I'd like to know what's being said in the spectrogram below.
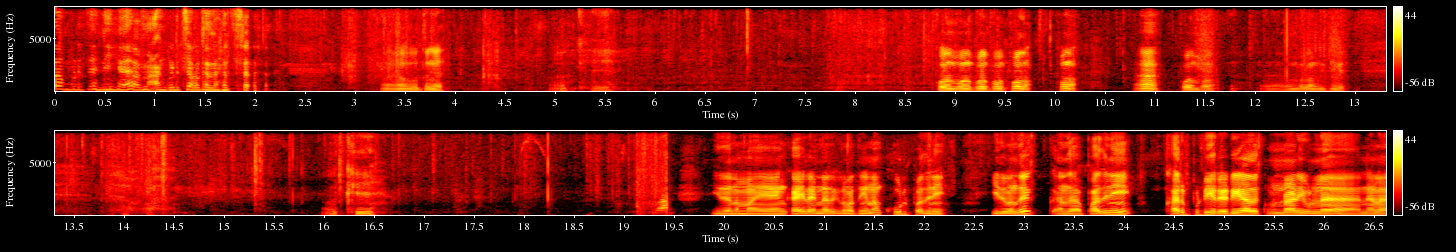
தான் பிடிச்சேன் பிடிச்ச நீ வேற நான் குடிச்ச உடனே நினச்சேன் ஊற்றுங்க ஓகே. போதும் போதும் போதும் போதும் போதும் போதும். ஆ போதும் போதும். ரொம்பலாம் குடிக்குங்க ஓகே. இது நம்ம என் கையில் என்ன இருக்குன்னு பார்த்தீங்கன்னா கூழ் பதினி. இது வந்து அந்த பதினி கருப்புட்டி ரெடியாகிறதுக்கு முன்னாடி உள்ள நிலை.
